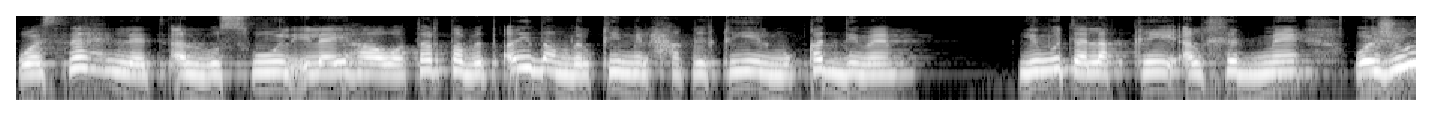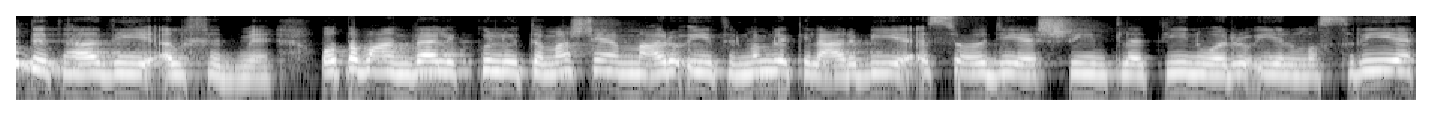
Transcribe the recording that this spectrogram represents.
وسهلة الوصول إليها وترتبط أيضا بالقيمة الحقيقية المقدمة لمتلقي الخدمة وجودة هذه الخدمة. وطبعا ذلك كله تماشيا مع رؤية المملكة العربية السعودية 2030 والرؤية المصرية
